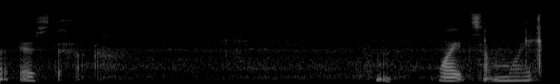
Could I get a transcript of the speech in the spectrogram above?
What is that? Hmm. White, something white.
